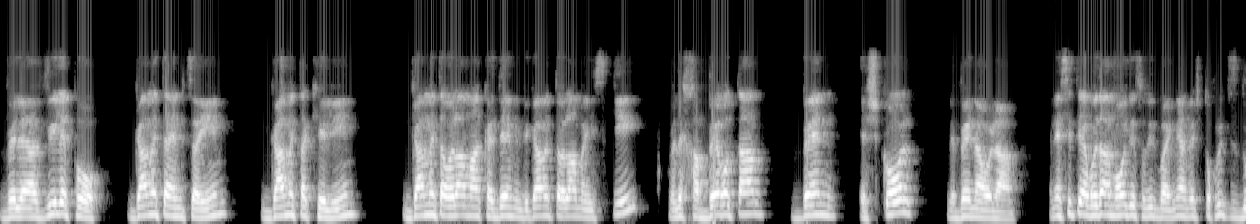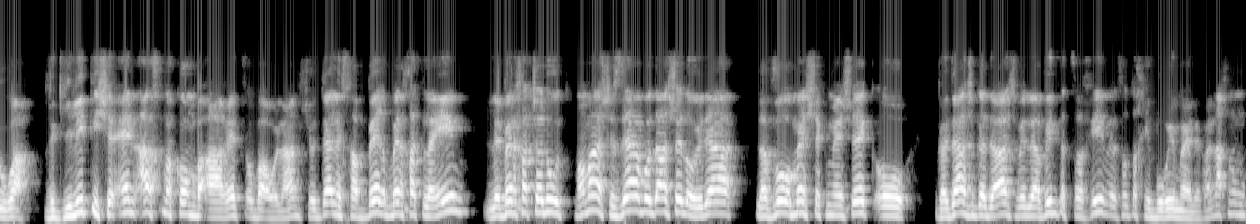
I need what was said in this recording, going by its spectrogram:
ולהביא לפה גם את האמצעים, גם את הכלים, גם את העולם האקדמי וגם את העולם העסקי, ולחבר אותם בין אשכול לבין העולם. אני עשיתי עבודה מאוד יסודית בעניין ויש תוכנית סדורה, וגיליתי שאין אף מקום בארץ או בעולם שיודע לחבר בין חקלאים לבין חדשנות, ממש, שזה העבודה שלו, יודע לבוא משק משק או גדש גדש ולהבין את הצרכים ולעשות את החיבורים האלה, ואנחנו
